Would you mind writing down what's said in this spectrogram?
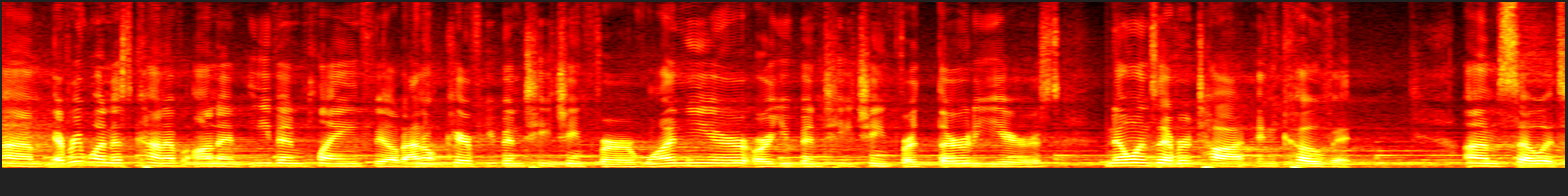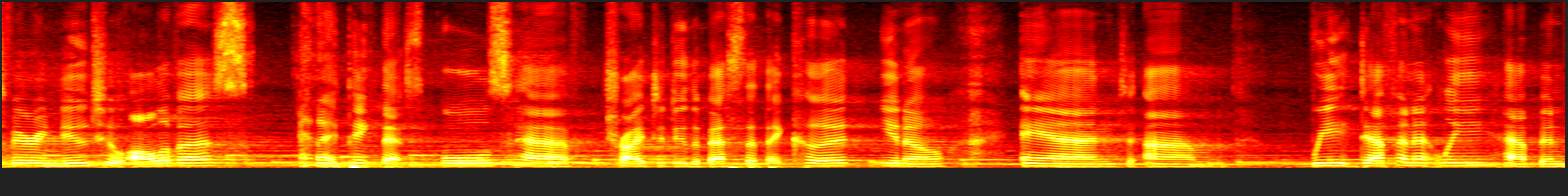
um, everyone is kind of on an even playing field. I don't care if you've been teaching for one year or you've been teaching for 30 years. No one's ever taught in COVID. Um, so it's very new to all of us. And I think that schools have tried to do the best that they could, you know, and um, we definitely have been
